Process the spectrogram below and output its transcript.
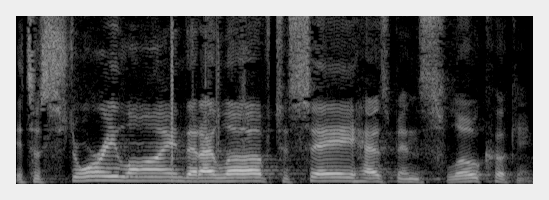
It's a storyline that I love to say has been slow cooking.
